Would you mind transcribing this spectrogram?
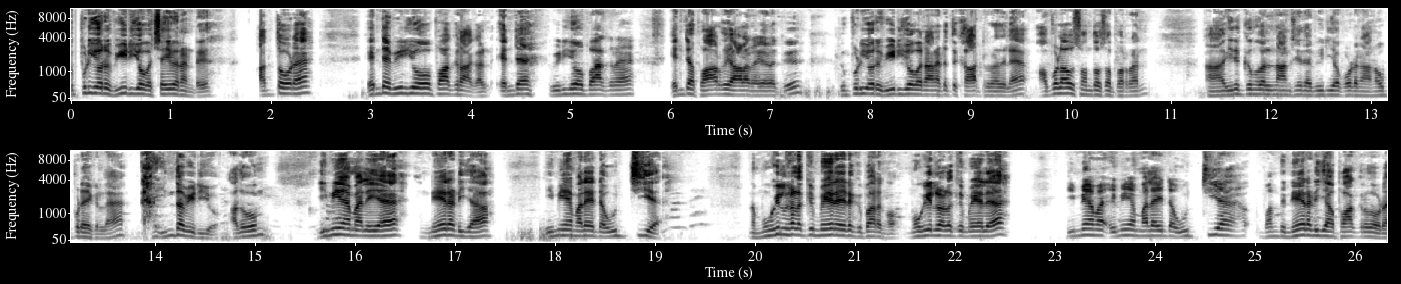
இப்படி ஒரு வீடியோவை செய்வேன்ண்டு. அத்தோட எந்த வீடியோவை பார்க்குறார்கள்? எந்த வீடியோவை பார்க்குற எந்த பார்வையாளர்களுக்கு இப்படி ஒரு வீடியோவை நான் எடுத்து காட்டுறதுல அவ்வளவு சந்தோஷப்படுறேன். இதுக்கு முதல் நான் செய்த வீடியோ கூட நான் ஒப்படைக்கல இந்த வீடியோ அதுவும் இமயமலையை நேரடியாக இமயமலையோட உச்சியை இந்த முகில்களுக்கு மேலே இருக்கு பாருங்க முகில்களுக்கு மேலே இமயம இமயமலையிட்ட உச்சியை வந்து நேரடியாக பார்க்குறதோட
